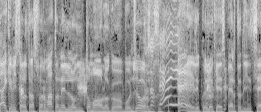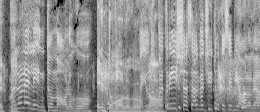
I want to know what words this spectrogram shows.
Dai che mi sono trasformato nell'ontomologo. Buongiorno. Cosa sei? Eh, quello che è esperto di insetti. Ma non è l'entomologo. Entomologo. Aiuto no. Patricia, salvaci tu che sei biologa.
